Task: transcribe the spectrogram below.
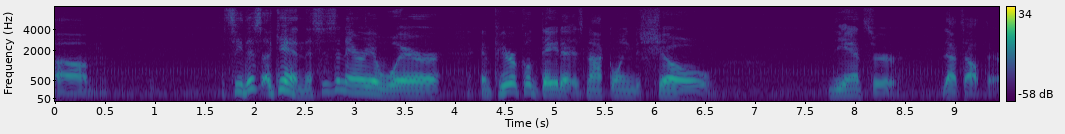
Um, see, this again, this is an area where empirical data is not going to show the answer that's out there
